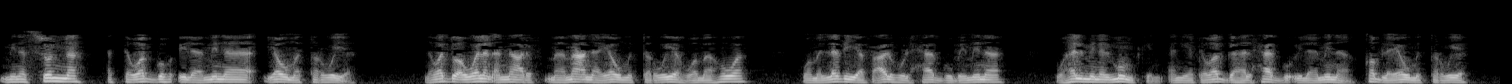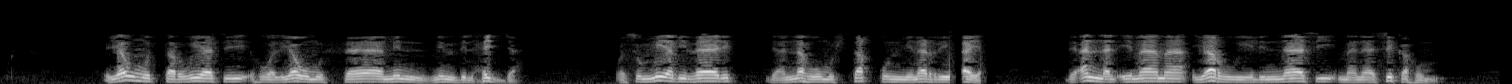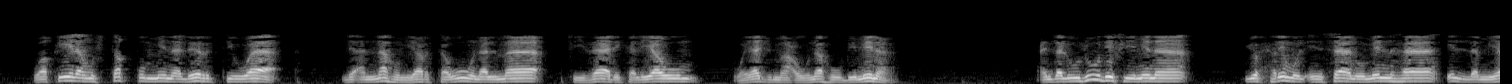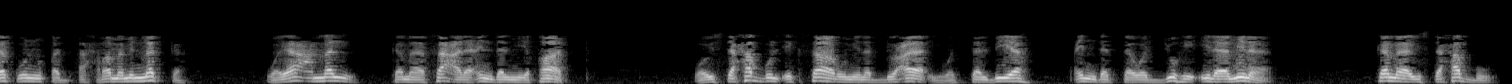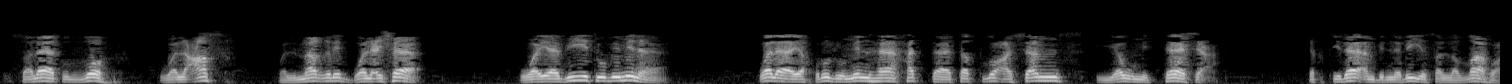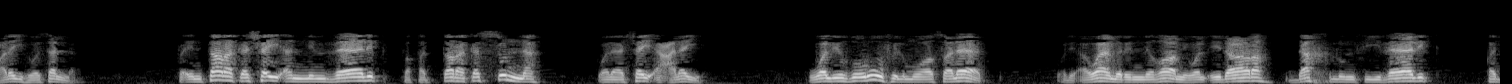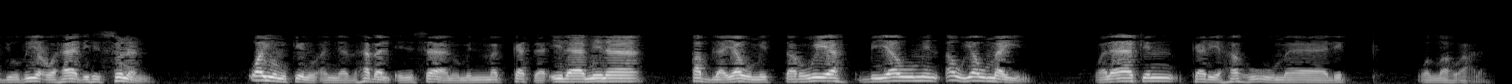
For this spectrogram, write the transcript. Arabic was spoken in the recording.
من السنة التوجه إلى منى يوم التروية. نود أولا أن نعرف ما معنى يوم التروية وما هو وما الذي يفعله الحاج بمنى وهل من الممكن أن يتوجه الحاج إلى منى قبل يوم التروية؟ يوم التروية هو اليوم الثامن من ذي الحجة وسمي بذلك لأنه مشتق من الرواية لأن الإمام يروي للناس مناسكهم. وقيل مشتق من الارتواء لأنهم يرتوون الماء في ذلك اليوم ويجمعونه بمنى. عند الوجود في منى يحرم الإنسان منها إن لم يكن قد أحرم من مكة ويعمل كما فعل عند الميقات. ويستحب الإكثار من الدعاء والتلبية عند التوجه إلى منى كما يستحب صلاة الظهر والعصر والمغرب والعشاء ويبيت بمنى ولا يخرج منها حتى تطلع شمس يوم التاسع اقتداء بالنبي صلى الله عليه وسلم. فإن ترك شيئا من ذلك فقد ترك السنة ولا شيء عليه. ولظروف المواصلات ولأوامر النظام والإدارة دخل في ذلك قد يضيع هذه السنن. ويمكن أن يذهب الإنسان من مكة إلى منى قبل يوم التروية بيوم أو يومين ولكن كرهه مالك. والله أعلم.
